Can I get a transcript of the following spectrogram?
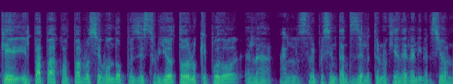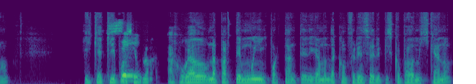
que el Papa Juan Pablo II pues destruyó todo lo que pudo a, la, a los representantes de la teología de la liberación, ¿no? Y que aquí, por sí. ejemplo, ha jugado una parte muy importante, digamos, la conferencia del episcopado mexicano,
